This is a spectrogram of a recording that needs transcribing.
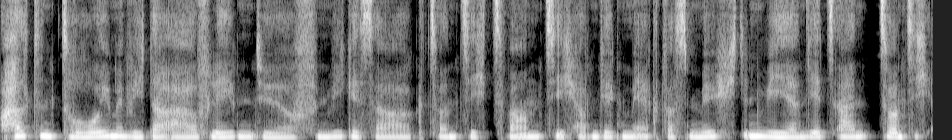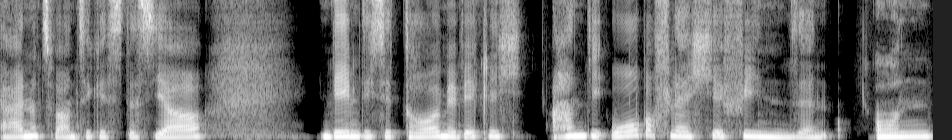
alten Träume wieder aufleben dürfen. Wie gesagt, 2020 haben wir gemerkt, was möchten wir. Und jetzt 2021 ist das Jahr, in dem diese Träume wirklich an die Oberfläche finden. Und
